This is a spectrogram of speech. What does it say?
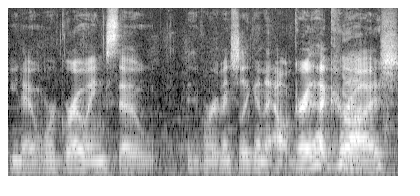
you know, we're growing, so we're eventually going to outgrow that garage.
